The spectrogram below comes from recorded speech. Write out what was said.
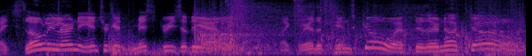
I slowly learn the intricate mysteries of the alley, like where the pins go after they're knocked down.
